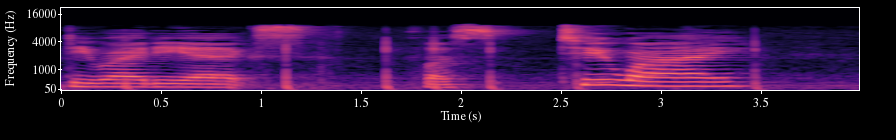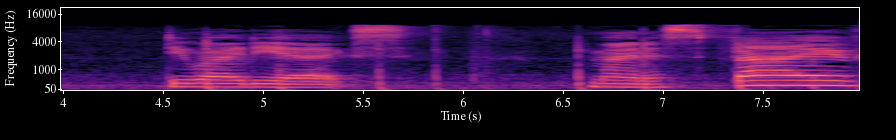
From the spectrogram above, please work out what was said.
dy dx plus 2y dy dx minus 5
